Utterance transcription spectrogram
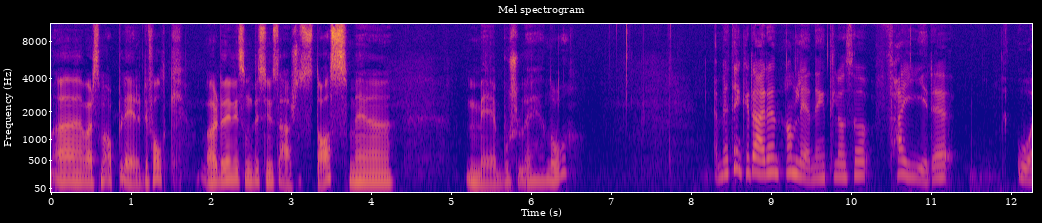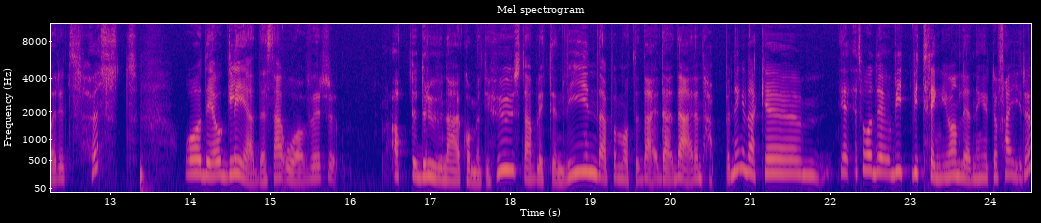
eh, hva er det som appellerer til folk? Hva er det liksom de syns er så stas med, med Beaujolais nå? Men jeg tenker det er en anledning til å feire årets høst. Og det å glede seg over at druene er kommet i hus, det er blitt en vin. Det er på en måte, det er, det er- en happening. Det er ikke jeg, jeg tror det, vi, vi trenger jo anledninger til å feire.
